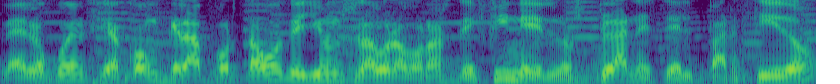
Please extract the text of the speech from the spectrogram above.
la elocuencia con que la portavoz de Junts, Laura Borràs, define los planes del partido?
